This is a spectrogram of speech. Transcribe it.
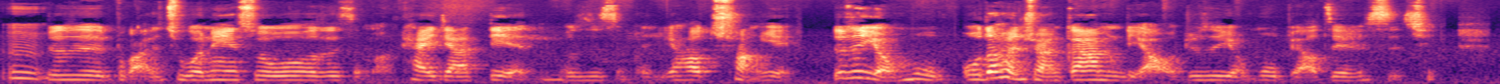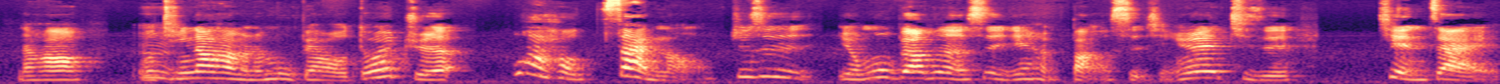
嗯就是不管是出国念书或者什么开一家店或者什么也要创业，就是有目，我都很喜欢跟他们聊，就是有目标这件事情。然后我听到他们的目标，我都会觉得哇，好赞哦！就是有目标真的是一件很棒的事情，因为其实现在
